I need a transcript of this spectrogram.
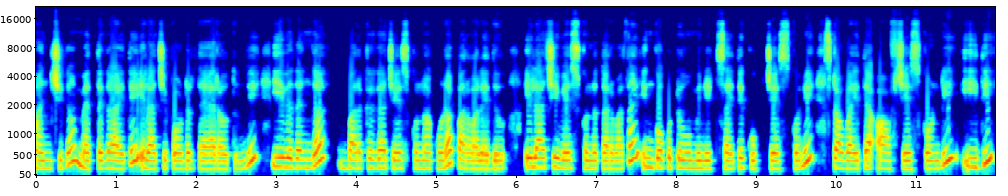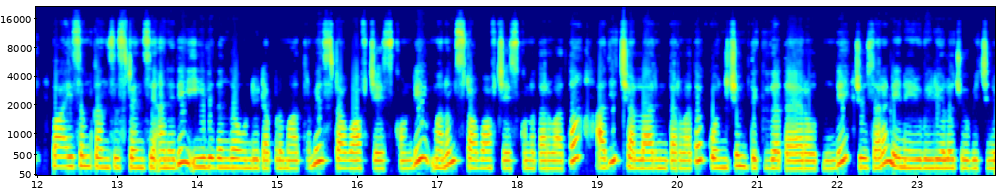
మంచిగా మెత్తగా అయితే ఇలాచీ పౌడర్ తయారవుతుంది. ఈ విధంగా బరకగా చేసుకున్నా కూడా పర్వాలేదు. ఇలాచీ వేసుకున్న తర్వాత ఇంకొక టూ మినిట్స్ అయితే కుక్ చేసుకొని స్టవ్ అయితే ఆఫ్ చేసుకోండి. ఇది పాయసం కన్సిస్టెన్సీ అనేది ఈ విధంగా ఉండేటప్పుడు మాత్రమే స్టవ్ ఆఫ్ చేసుకోండి. మనం స్టవ్ ఆఫ్ చేసుకున్న తర్వాత అది చల్లారిన తర్వాత కొంచెం థిక్గా తయారవుతుంది. చూసారా? నేను ఈ వీడియోలో చూపించిన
